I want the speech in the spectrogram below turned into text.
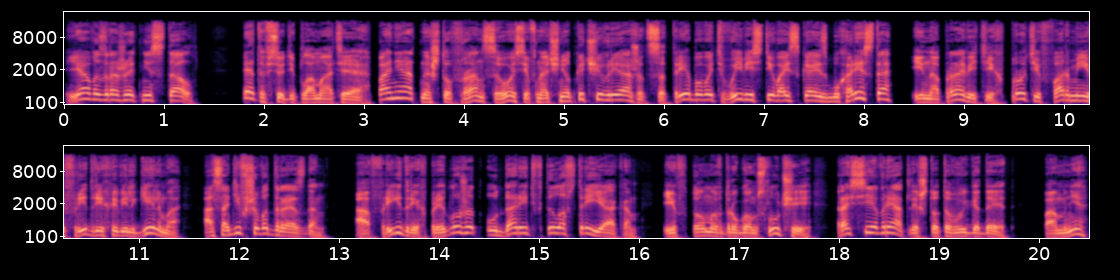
Я возражать не стал. Это все дипломатия. Понятно, что Франц Иосиф начнет кочевряжиться, требовать вывести войска из Бухареста и направить их против армии Фридриха Вильгельма, осадившего Дрезден. А Фридрих предложит ударить в тыл австриякам, и в том и в другом случае Россия вряд ли что-то выгодает. По мне,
